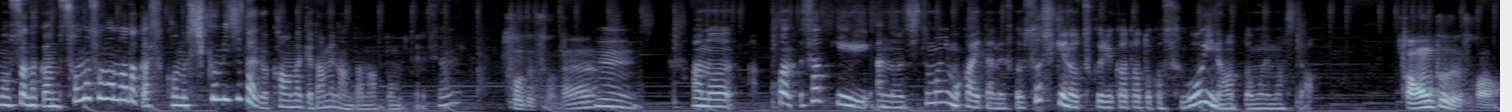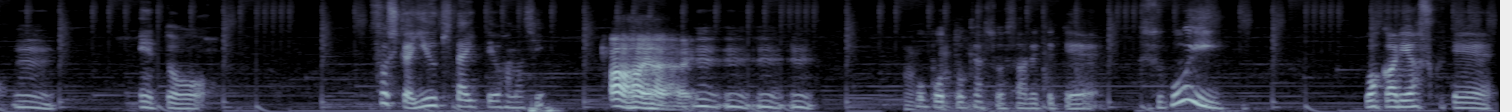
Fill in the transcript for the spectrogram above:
もうそうだからそもそものだからこの仕組み自体が変わらなきゃダメなんだなと思ってるんですよね。そうですよね。うん、あのこさっきあの質問にも書いたんですけど組織の作り方とかすごいなと思いました。あ、本当ですか？うん、えっ、と組織は有機体っていう話、あ、はいはいはい。うんうんうんうん、をポッドキャストされててすごい分かりやすくて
